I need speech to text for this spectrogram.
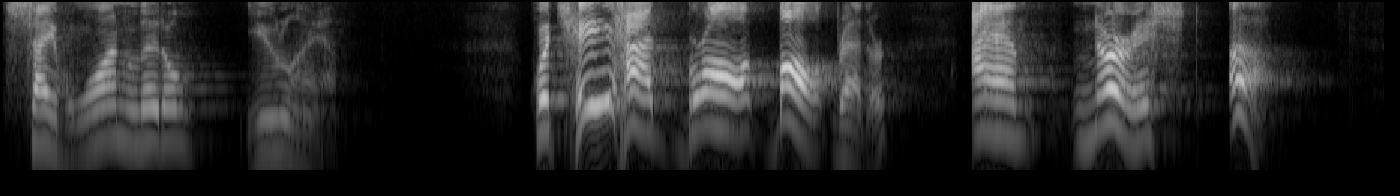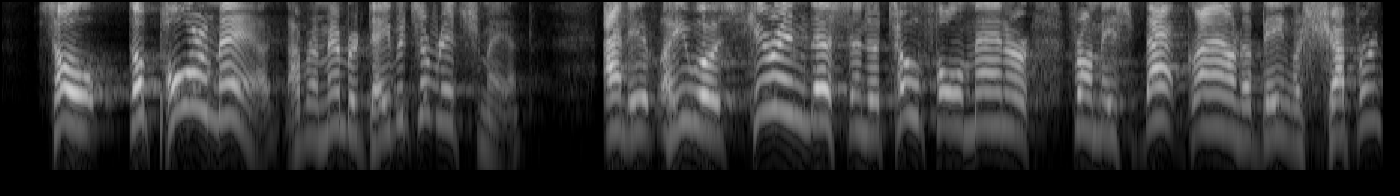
save one little ewe lamb, which he had brought, bought rather, and nourished up. So the poor man, I remember David's a rich man, and it, he was hearing this in a twofold manner from his background of being a shepherd,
